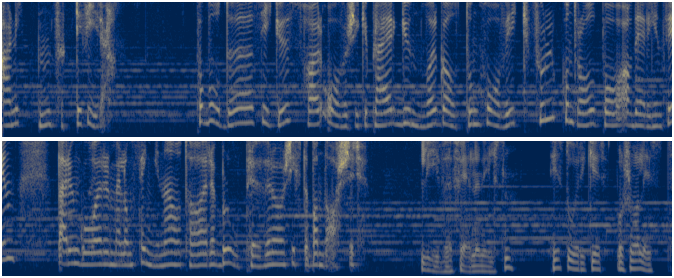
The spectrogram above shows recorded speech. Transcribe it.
er 1944. På Bodø sykehus har oversykepleier Gunvor Galtung Håvik full kontroll på avdelingen sin, der hun går mellom sengene og tar blodprøver og skifter bandasjer. Live Fele Nilsen, historiker og journalist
